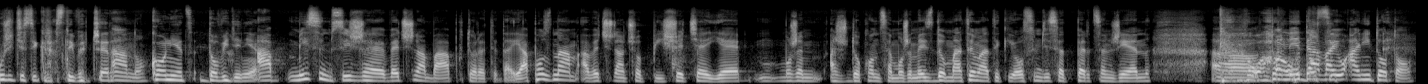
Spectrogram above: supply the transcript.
Užite si krásny večer. Áno. Koniec, dovidenia. A myslím si, že väčšina báb, ktoré teda ja poznám a väčšina, čo píšete, je, môžem až dokonca, môžeme ísť do matematiky, 80% žien, uh, wow, to nedávajú si... ani toto.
